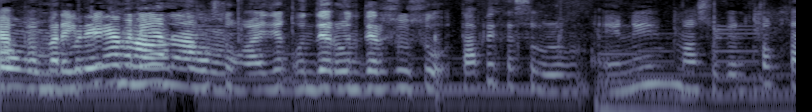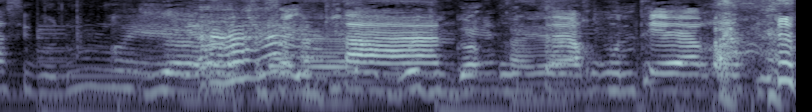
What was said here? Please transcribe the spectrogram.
langsung, kemeripik mendingan langsung. langsung aja untir-untir susu. Tapi ke sebelum ini masukin stok kasih gue dulu. Oh, Iya, Iya. sisain kita. Gue juga Kayak- untir, untir.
